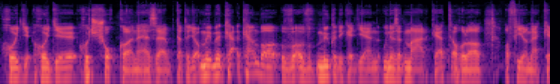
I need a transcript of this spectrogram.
hogy, hogy, hogy sokkal nehezebb. Tehát, hogy a Canva működik egy ilyen úgynevezett market, ahol a, a filmek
